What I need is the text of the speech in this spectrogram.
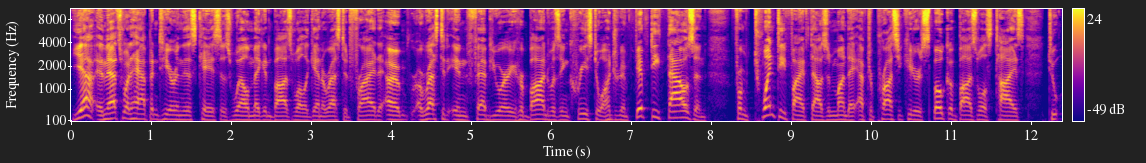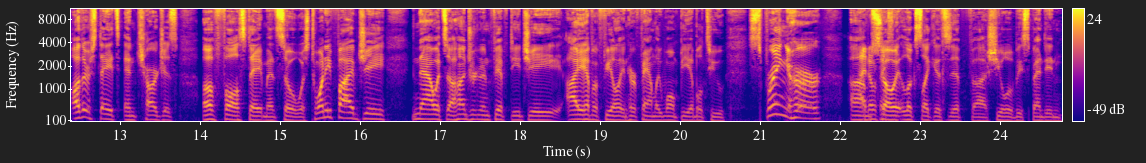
Yeah, and that's what happened here in this case as well. Megan Boswell again arrested Friday, uh, arrested in February. Her bond was increased to 150,000 from 25,000 Monday after prosecutors spoke of Boswell's ties to other states and charges of false statements. So it was 25G, now it's 150G. I have a feeling her family won't be able to spring her. Um, so, so. it looks like as if uh, she will be spending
